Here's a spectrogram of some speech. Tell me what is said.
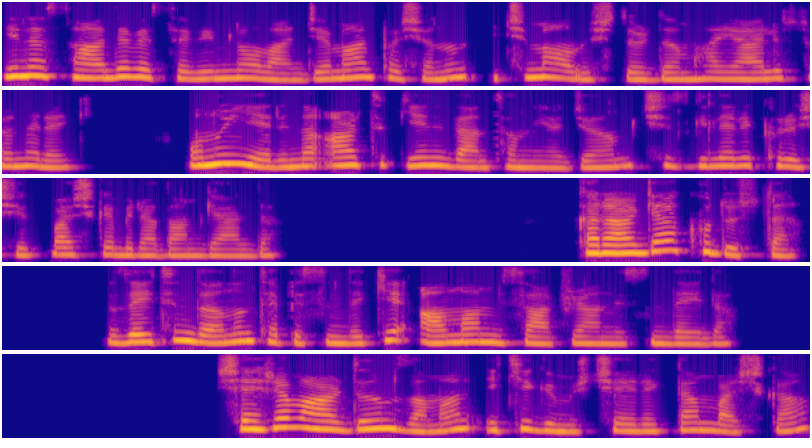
yine sade ve sevimli olan Cemal Paşa'nın içime alıştırdığım hayali sönerek onun yerine artık yeniden tanıyacağım çizgileri kırışık başka bir adam geldi. Karargah Kudüs'te. Zeytin Dağı'nın tepesindeki Alman misafirhanesindeydi. Şehre vardığım zaman iki gümüş çeyrekten başka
